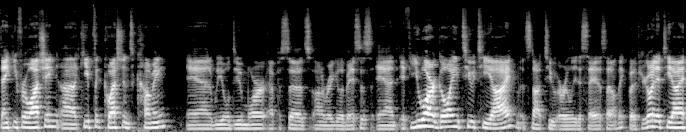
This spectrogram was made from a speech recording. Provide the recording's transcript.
thank you for watching. Uh, keep the questions coming, and we will do more episodes on a regular basis. And if you are going to TI, it's not too early to say this, I don't think, but if you're going to TI,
